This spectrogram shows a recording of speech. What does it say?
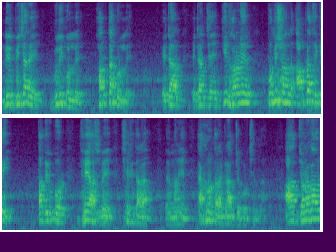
নির্বিচারে গুলি করলে, হত্যা করলে এটার এটার যে কি ধরনের প্রতিশোধ আপনা থেকেই তাদের উপর ধেয়ে আসবে, সেটি তারা মানে এখনও তারা গ্রাহ্য করছেন না। আজ জনগণ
